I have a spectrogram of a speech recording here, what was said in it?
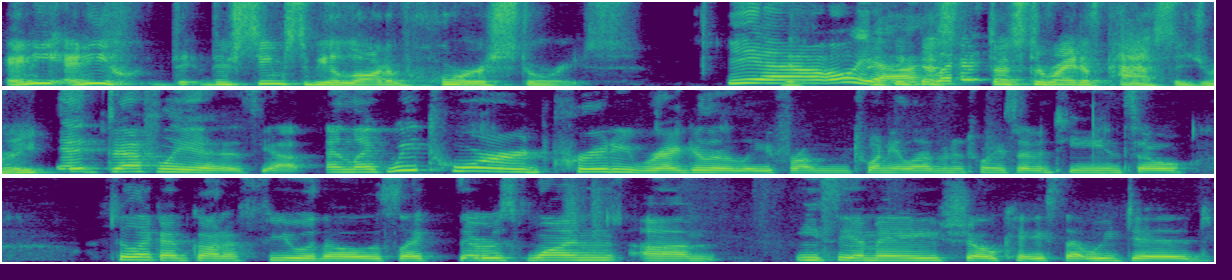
any any th- there seems to be a lot of horror stories. Yeah. Oh, yeah. I think that's Like that's the rite of passage, right? It definitely is, yeah. And like we toured pretty regularly from 2011 to 2017, so I feel like I've got a few of those. Like there was one um, ECMA showcase that we did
